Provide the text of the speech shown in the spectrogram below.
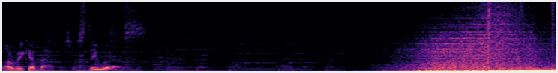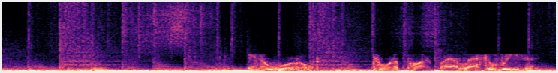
when we come back. So stay with us. In a world torn apart by a lack of reason,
